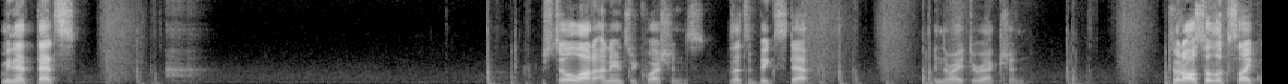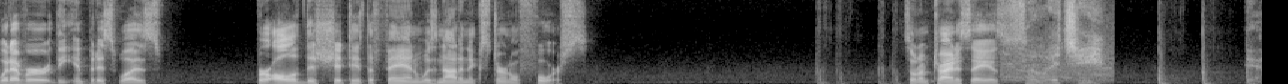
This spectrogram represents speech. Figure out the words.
I mean that that's There's still a lot of unanswered questions. That's a big step in the right direction. So it also looks like whatever the impetus was for all of this shit to hit the fan was not an external force. So what I'm trying to say is... So itchy. Yeah.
